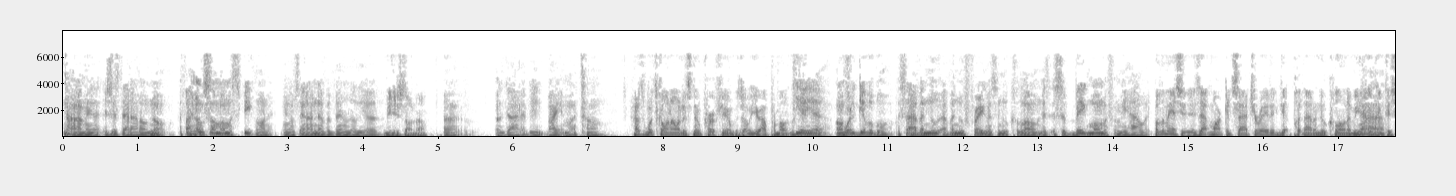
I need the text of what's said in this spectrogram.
No, I mean it's just that I don't know. If I know something, I'm gonna speak on it. You know what I'm saying? I've never been really a You just don't know. a, a guy to be biting my tongue. How's what's going on with this new perfume? Is that what you're out promoting? Yeah, yeah, unforgivable. It's, I have a new, I have a new fragrance, a new cologne. It's, it's a big moment for me, Howard. But let me ask you, is that market saturated, get, putting out a new cologne? I mean, Nah. there's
